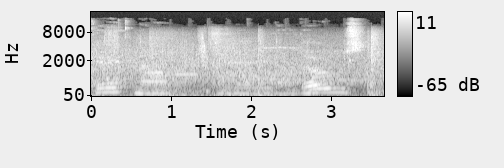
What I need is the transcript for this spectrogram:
Okay, now I'm gonna lay down those.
